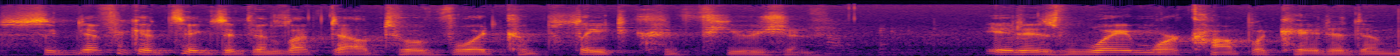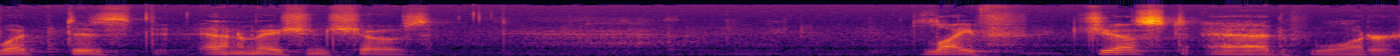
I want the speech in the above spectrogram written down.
Significant things have been left out to avoid complete confusion. It is way more complicated than what this animation shows. Life, just add water.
